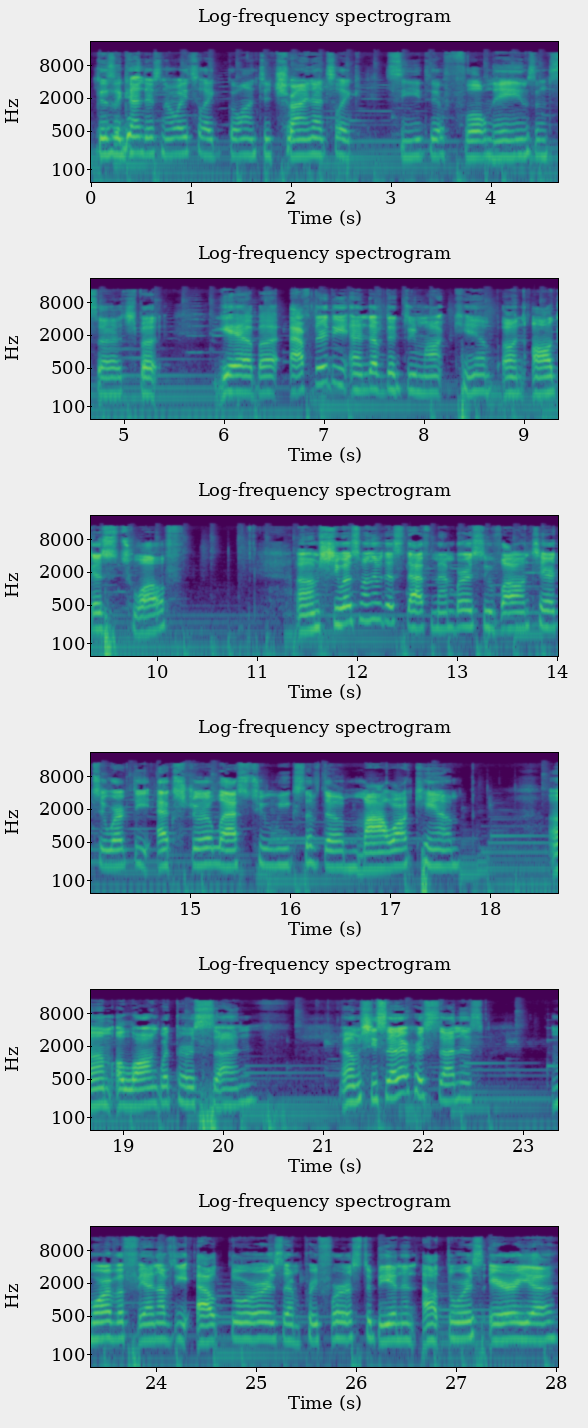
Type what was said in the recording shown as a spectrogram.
Because, um, again, there's no way to like go on to TriNet to like see their full names and such. But yeah, but after the end of the Dumont camp on August 12th, um, she was one of the staff members who volunteered to work the extra last two weeks of the Mahwah camp um, along with her son. Um, she said that her son is more of a fan of the outdoors and prefers to be in an outdoors area.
